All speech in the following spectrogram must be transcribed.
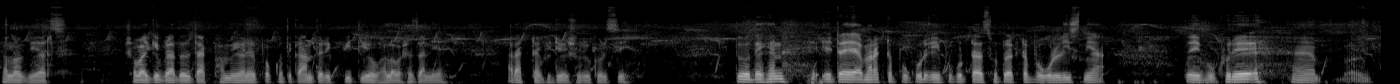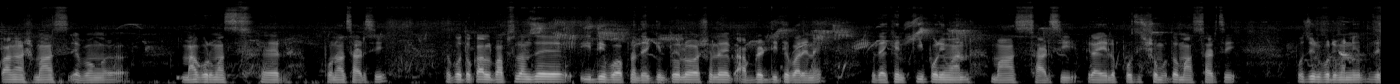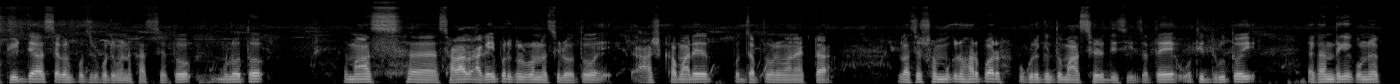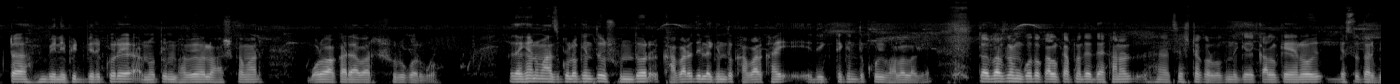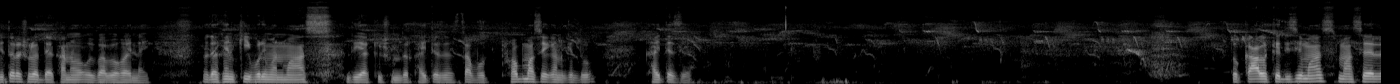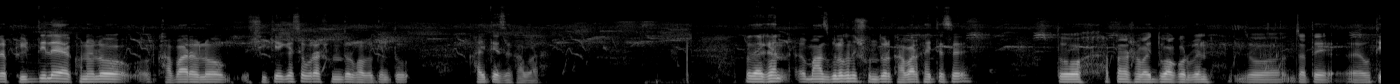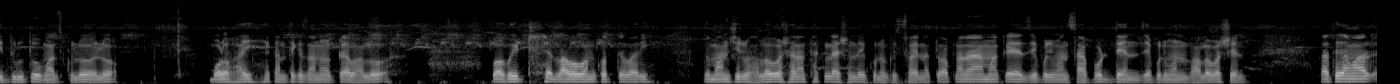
Hello বিয়ার্স সবাইকে brother ডাক ফার্মিংয়ের পক্ষ থেকে আন্তরিক প্রীতি ও ভালোবাসা জানিয়ে আর একটা ভিডিও শুরু করছি। তো দেখেন, এটাই আমার একটা পুকুর। এই পুকুরটা ছোট একটা পুকুর, লিস নেওয়া তো এই পুকুরে পাঙাশ মাছ এবং মাগুর মাছের পোনা ছাড়ছি। তো গতকাল ভাবছিলাম যে ই দেবো আপনাদের, কিন্তু হলো আসলে আপডেট দিতে পারি নাই। তো দেখেন কি পরিমাণ মাছ ছাড়ছি, প্রায় হলো পঁচিশশো মতো মাছ ছাড়ছি। প্রচুর পরিমাণে ফিড দেওয়া আছে, এখন প্রচুর পরিমাণে খাচ্ছে। তো মূলত মাছ ছাড়ার আগেই পরিকল্পনা ছিল। তো হাঁস খামারে পর্যাপ্ত পরিমাণে একটা লসের সম্মুখীন হওয়ার পর পুকুরে কিন্তু মাছ ছেড়ে দিছি যাতে অতি দ্রুতই এখান থেকে কোনো একটা বেনিফিট বের করে নতুনভাবে হলো হাঁস খামার বড় আকারে আবার শুরু করব। তো দেখেন মাছগুলো কিন্তু সুন্দর খাবার দিলে কিন্তু খাবার খাই এদিকটা কিন্তু খুবই ভালো লাগে। তো আমি ভাবলাম গতকালকে আপনাদের দেখানোর হ্যাঁ, চেষ্টা করব। কিন্তু কালকে হলো ব্যস্ততার ভিতরে আসলে দেখানো ওইভাবে হয় নাই। তো দেখেন কি পরিমাণ মাছ দিয়া কি সুন্দর খাইতেছে তারপর সব মাছ এখানে কিন্তু খাইতেছে। তো কালকে দিছি মাছ মাছের ফিড দিলে এখন হলো খাবার হলো শিখে গেছে ওরা সুন্দরভাবে কিন্তু খাইতেছে খাবার। তো দেখেন, মাছগুলো কিন্তু সুন্দর খাবার খাইতেছে। তো আপনারা সবাই দোয়া করবেন য- যাতে অতি দ্রুত মাছগুলো হলো বড় হয়, এখান থেকে যেন একটা ভালো প্রফিট লাভবান করতে পারি। তো মানুষের ভালোবাসা না থাকলে আসলে কোনো কিছু হয় না। তো আপনারা আমাকে যে পরিমাণ সাপোর্ট দেন, যে পরিমাণ ভালোবাসেন, তাতে আমার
